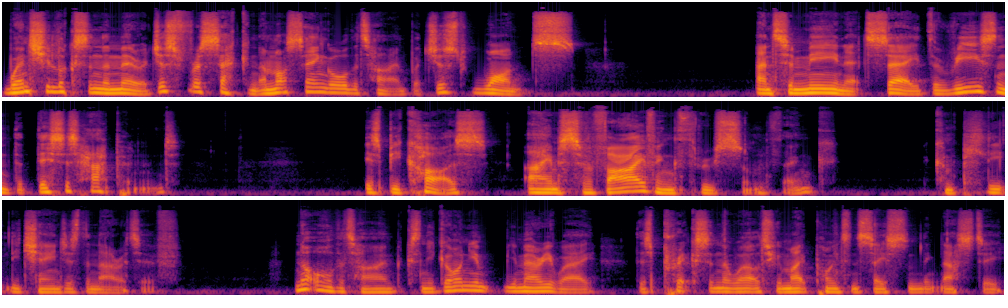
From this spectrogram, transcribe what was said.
when she looks in the mirror, just for a second, I'm not saying all the time, but just once, and to mean it, say the reason that this has happened is because I'm surviving through something, it completely changes the narrative. Not all the time, because then you go on your, your merry way. There's pricks in the world who might point and say something nasty.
